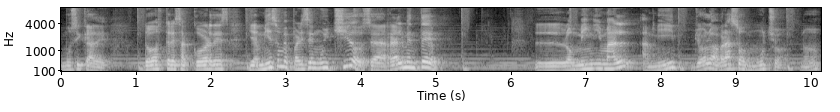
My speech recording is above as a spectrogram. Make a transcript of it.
música de dos, tres acordes, y a mí eso me parece muy chido, o sea, realmente lo minimal, a mí yo lo abrazo mucho, ¿no?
